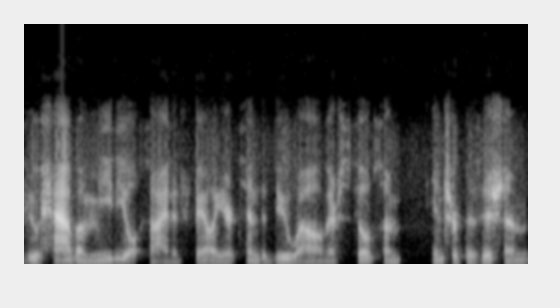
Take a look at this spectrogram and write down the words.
who have a medial sided failure tend to do well. There's still some interposition,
